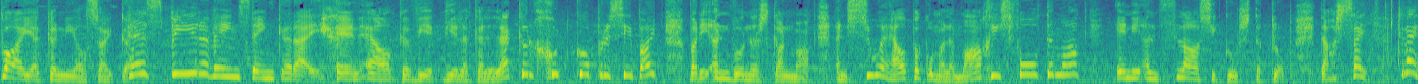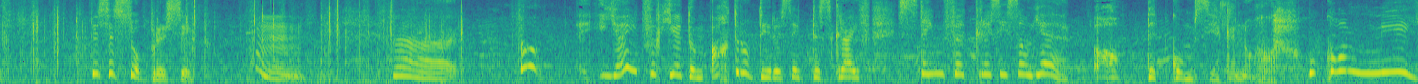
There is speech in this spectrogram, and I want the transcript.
baie kaneelsuiker. 'n Spierewensdenkery. En elke week deel ek 'n lekker goedkoop resep uit wat die inwoners kan maak. En so help ek om hulle magies vol te maak en die inflasiekoers te klop. Daar's sy. Kry. Dis 'n sopresep. Ah. Oh, jy het vergeet om agterop die resep te skryf: Stem vir Chrissy Silje. O, oh, dit kom seker nog. Hoekom nie?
